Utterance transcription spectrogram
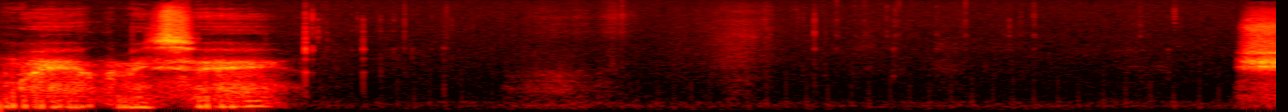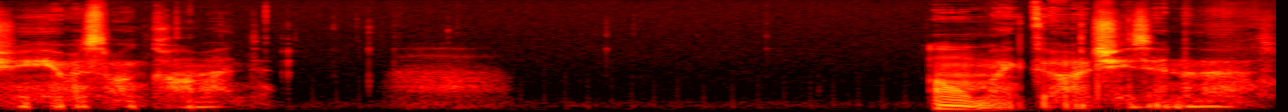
Wait, let me see. She was the one comment. Oh my god, she's into this.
